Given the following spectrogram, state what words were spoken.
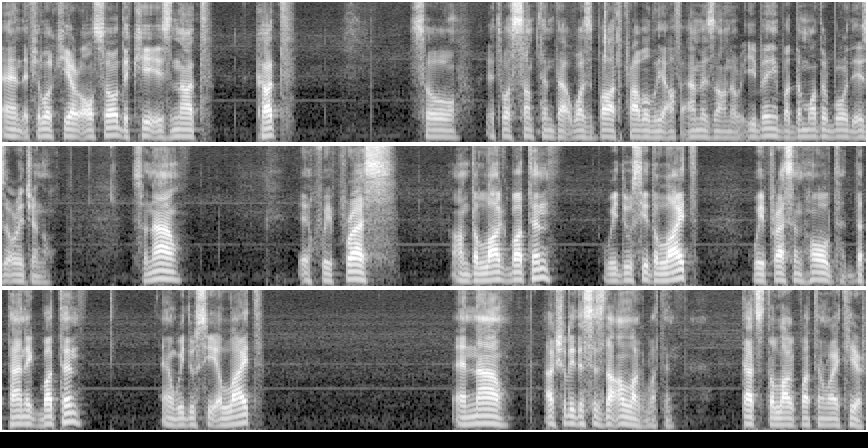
And if you look here also, the key is not cut. So it was something that was bought probably off Amazon or eBay, but the motherboard is original. So now, if we press on the lock button, we do see the light. We press and hold the panic button, and we do see a light. And now, actually, this is the unlock button. That's the lock button right here.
